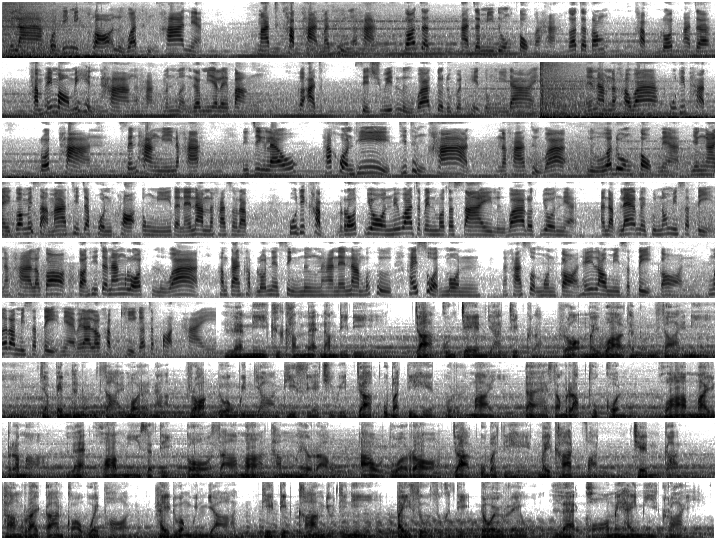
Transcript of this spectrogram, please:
เวลาคนที่มีเคราะห์หรือว่าถึงคาดเนี่ยมาขับผ่านมาถึงอะค่ะ ก็จะอาจจะมีดวงตกอะค่ะ ก็จะต้องขับรถอาจจะทำให้มองไม่เห็นทางอะค่ะ มันเหมือนจะมีอะไรบัง ก็อาจจะเสียชีวิตหรือว่าเกิดอุบัติเหตุตรงนี้ได้ แนะนำนะคะว่าผู้ที่ผัดรถผ่านเส้นทางนี้นะคะ จริงๆแล้วถ้าคนที่ที่ถึงคาดนะคะ ถือว่าหรือว่าดวงตกเนี่ยยังไงก็ไม่สามารถที่จะพ้นเคราะห์ตรงนี้ แต่แนะนำนะคะสำหรับผู้ที่ขับรถยนต์ ไม่ว่าจะเป็นมอเตอร์ไซค์หรือว่ารถยนต์เนี่ยอันดับแรกเลยคุณต้องมีสตินะคะ แล้วก็ก่อนที่จะนั่งรถหรือว่าทำการขับรถเนี่ยสิ่งหนึ่งนะคะ แนะนำก็คือให้สวดมนต์ นะคะสวดมนต์ก่อนให้เรามีสติก่อน เมื่อเรามีสติเนี่ยเวลาเราขับขี่ก็จะปลอดภัย และนี่คือคำแนะนำดีๆ จากคุณเจนยานทิพย์ครับ เพราะไม่ว่าถนนสายนี้ จะเป็นถนนสายมรณะ เพราะดวงวิญญาณที่เสียชีวิตจากอุบัติเหตุหรือไม่ แต่สำหรับทุกคน ความไม่ประมาทและความมีสติก็สามารถทำให้เรา เอาตัวรอดจากอุบัติเหตุไม่คาดฝัน เช่นกัน ทางรายการขออวยพร ให้ดวงวิญญาณที่ติดค้างอยู่ที่นี่ ไปสู่สุคติโดยเร็ว และขอไม่ให้มีใคร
